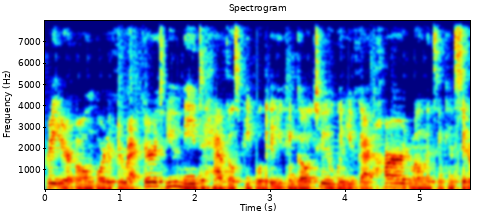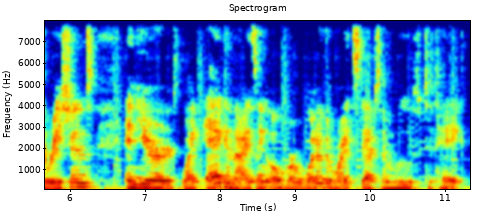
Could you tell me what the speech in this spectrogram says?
create your own board of directors you need to have those people that you can go to when you've got hard moments and considerations and you're like agonizing over what are the right steps and moves to take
